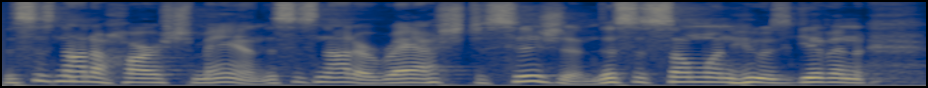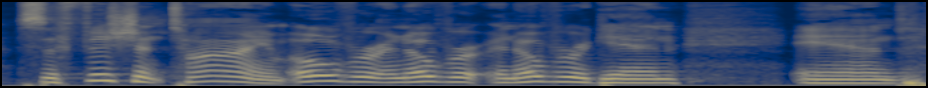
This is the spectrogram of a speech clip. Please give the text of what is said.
This is not a harsh man. This is not a rash decision. This is someone who has given sufficient time over and over and over again, and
